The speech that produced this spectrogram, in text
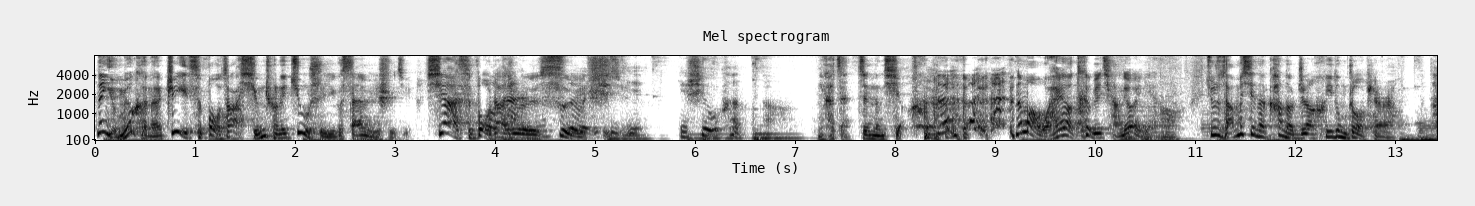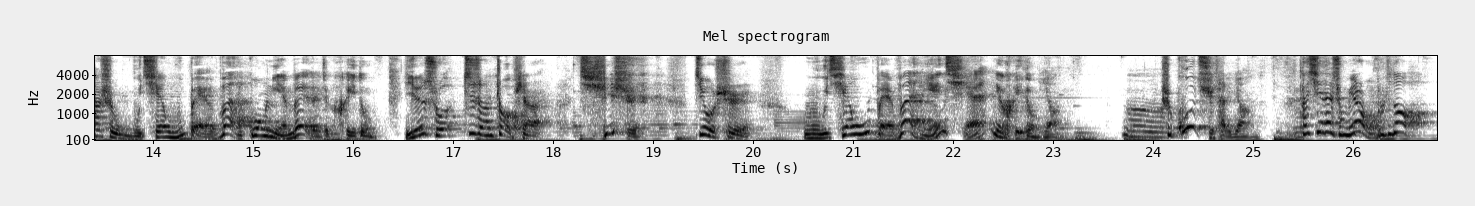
那有没有可能这一次爆炸形成的就是一个三维世界，下次爆炸就是四维世界？也是有可能的。你看，咱真能想。那么我还要特别强调一点啊，就是咱们现在看到这张黑洞照片啊，它是五千五百万光年外的这个黑洞，也就是说，这张照片其实就是五千五百万年前那个黑洞的样子，嗯，是过去它的样子，它现在什么样我不知道。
